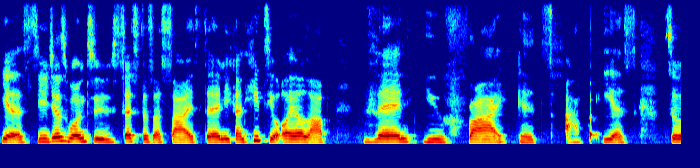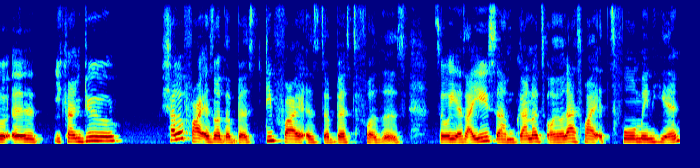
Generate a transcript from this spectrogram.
yes, you just want to set this aside. Then you can heat your oil up then you fry it up. Yes. So uh, you can do shallow fry is not the best. Deep fry is the best for this. So yes, I use some um, groundnut oil. That's why it's foaming here.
